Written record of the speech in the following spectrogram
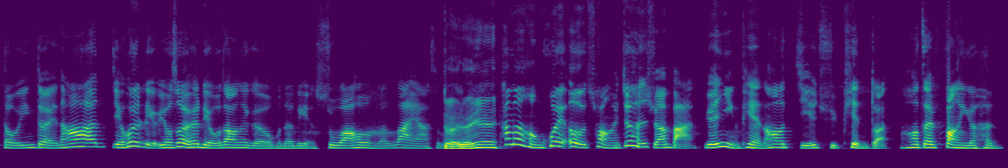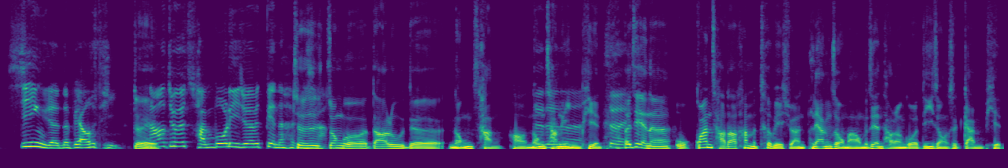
抖音对，然后他也会流，有时候也会流到那个我们的脸书啊，或者我们的 Line 啊什么的。对对，因为他们很会恶创，哎，就很喜欢把原影片然后截取片段。然后再放一个很吸引人的标题，对，然后就会传播力就会变得很。就是中国大陆的农场哈，农场影片。而且呢，我观察到他们特别喜欢两种嘛。我们之前讨论过，第一种是干片，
